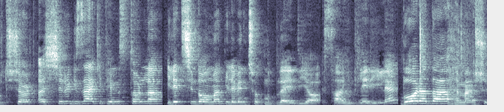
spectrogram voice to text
bu tişört aşırı güzel ki Pemi Store'la iletişimde olmak bile beni çok mutlu ediyor sahipleriyle. Bu arada hemen şu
